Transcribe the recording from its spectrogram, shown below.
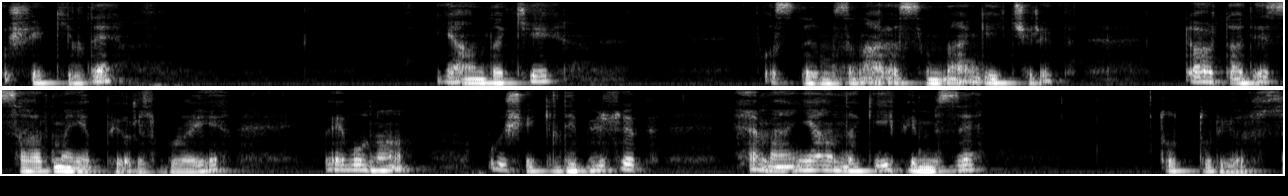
bu şekilde yandaki fıstığımızın arasından geçirip 4 adet sarma yapıyoruz burayı ve bunu bu şekilde büzüp hemen yandaki ipimizi tutturuyoruz.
